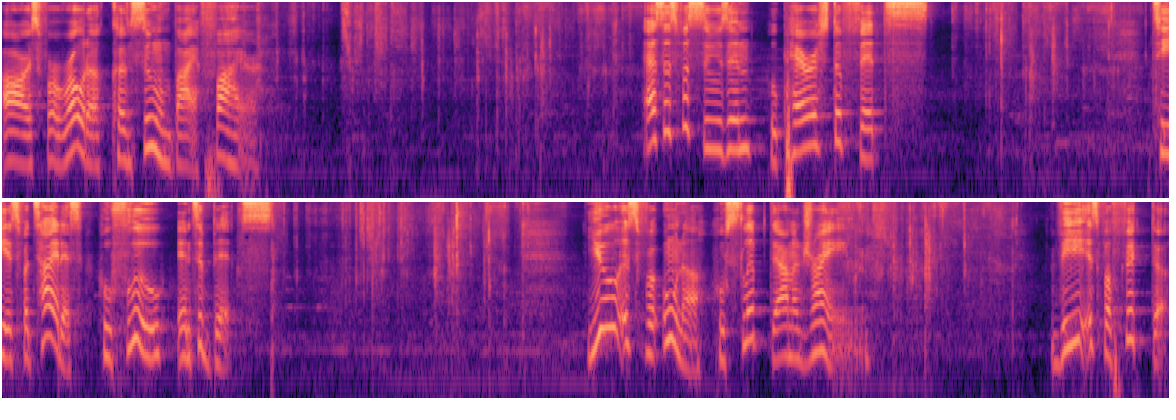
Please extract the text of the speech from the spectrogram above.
R is for Rhoda, consumed by fire. S is for Susan, who perished of fits. T is for Titus, who flew into bits. U is for Una, who slipped down a drain. V is for Victor,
